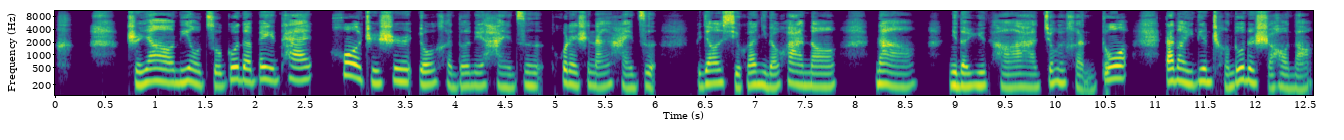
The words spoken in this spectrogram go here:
只要你有足够的备胎，或者是有很多女孩子或者是男孩子比较喜欢你的话呢，那你的鱼塘啊就会很多，大到一定程度的时候呢，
